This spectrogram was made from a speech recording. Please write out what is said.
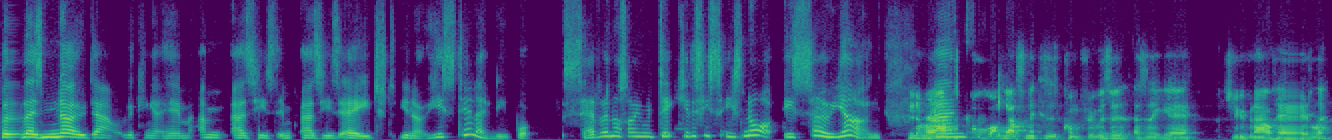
But there's no doubt, looking at him um, as he's as he's aged, you know, he's still only what seven or something ridiculous. He's he's not. He's so young. Been around and, for so long, hasn't it? Because he's come through as a as a uh, juvenile hurdler.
